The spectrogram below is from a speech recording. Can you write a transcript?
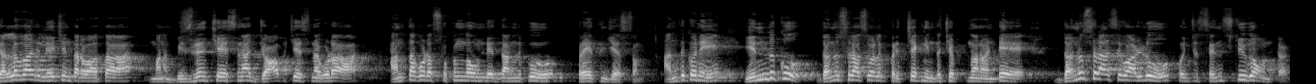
తెల్లవారి లేచిన తర్వాత మనం బిజినెస్ చేసినా జాబ్ చేసినా కూడా అంతా కూడా సుఖంగా ఉండేందుకు ప్రయత్నం చేస్తాం. అందుకని ఎందుకు ధనుసు రాశి వాళ్ళకి ప్రత్యేకంగా ఇంత చెప్తున్నాను అంటే ధనుసు రాశి వాళ్ళు కొంచెం సెన్సిటివ్గా ఉంటారు.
